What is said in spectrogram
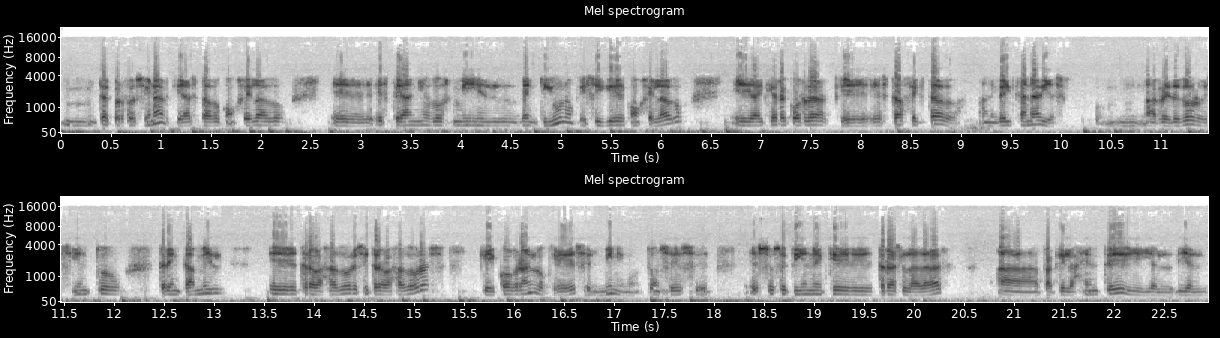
interprofesional que ha estado congelado este año 2021 que sigue congelado. Hay que recordar que está afectado a nivel Canarias alrededor de 130 mil eh, trabajadores y trabajadoras que cobran lo que es el mínimo. Entonces, eh, eso se tiene que trasladar a, para que la gente y el, y el,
